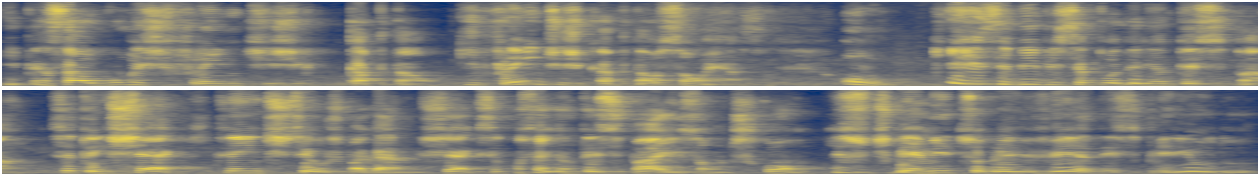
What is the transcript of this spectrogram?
e pensar algumas frentes de capital. Que frentes de capital são essas? Um, que recebíveis você poderia antecipar? Você tem cheque? Clientes seus pagaram cheque? Você consegue antecipar isso a um desconto? Isso te permite sobreviver nesse período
